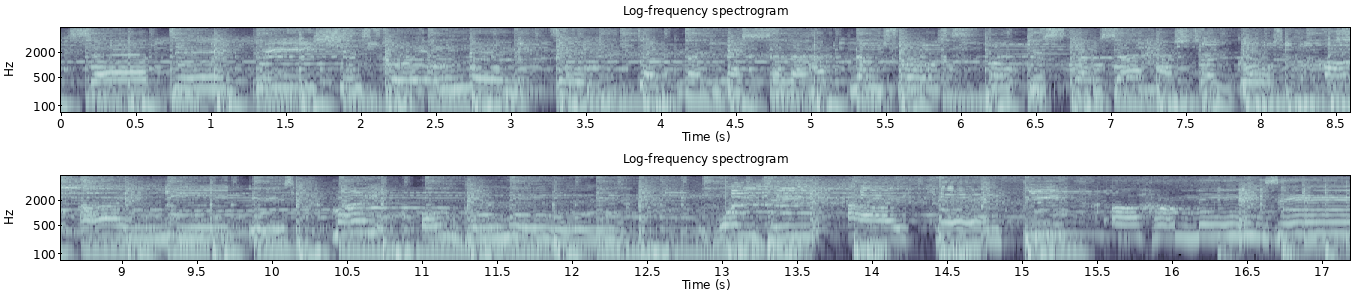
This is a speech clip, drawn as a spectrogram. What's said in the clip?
accepted Patience ko yung limited. Dead na sa lahat ng trolls Focus lang sa hashtag goals. All I need is my own belief. One day I can be AHA-mazing.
